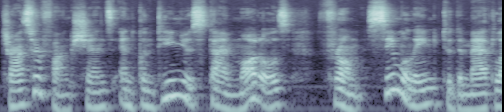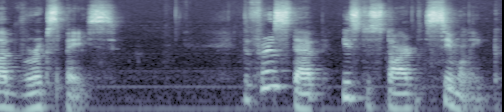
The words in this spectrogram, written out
transfer functions and continuous time models from Simulink to the MATLAB workspace. The first step is to start Simulink.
